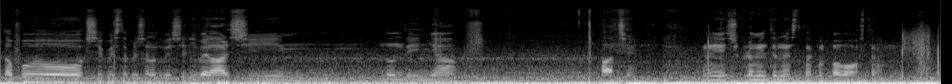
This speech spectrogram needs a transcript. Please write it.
Dopo se questa persona dovesse rivelarsi non degna, pace, e sicuramente non è stata colpa vostra.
